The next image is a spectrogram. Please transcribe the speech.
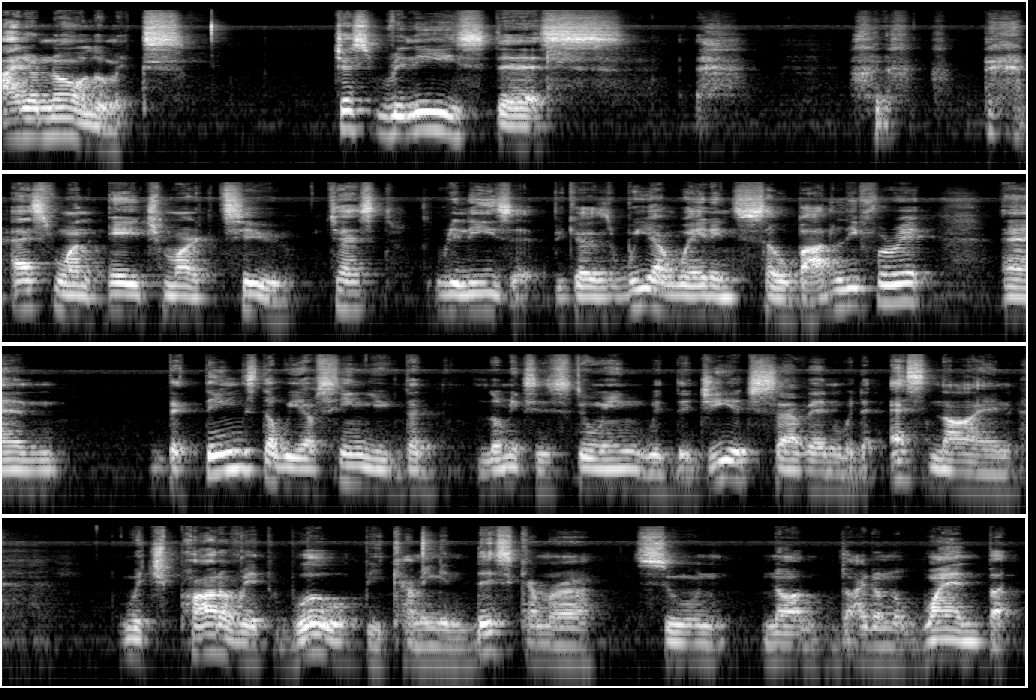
I don't know, Lumix. Just release this S1H Mark II. Just release it because we are waiting so badly for it and the things that we have seen you that Lumix is doing with the GH7 with the S9 which part of it will be coming in this camera soon not I don't know when but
